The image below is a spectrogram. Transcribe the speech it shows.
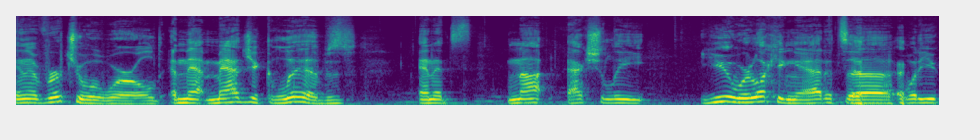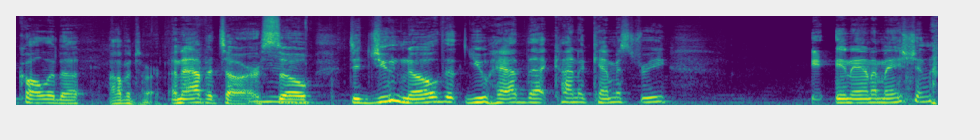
in a virtual world and that magic lives, and it's not actually you were looking at. It's a what do you call it? A avatar. An avatar. Mm-hmm. So did you know that you had that kind of chemistry in animation?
